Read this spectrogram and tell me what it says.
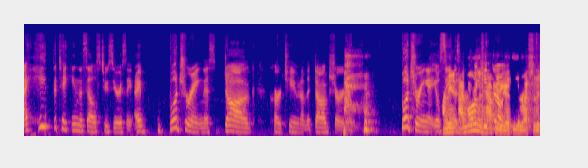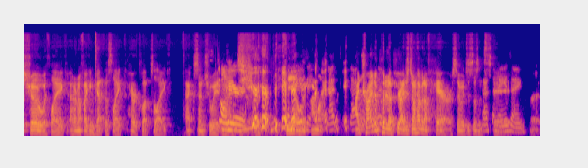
I hate the taking themselves too seriously. I'm butchering this dog cartoon on the dog shirt. butchering it. You'll see. I mean, I'm more than happy going. to go through the rest of the show with like, I don't know if I can get this like hair clip to like accentuate. Oh, my- you're- You're being Yeah, amazing. I'm like- That's- I tried to put it up here. I just don't have enough hair, so it just doesn't That's stay. amazing. But,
